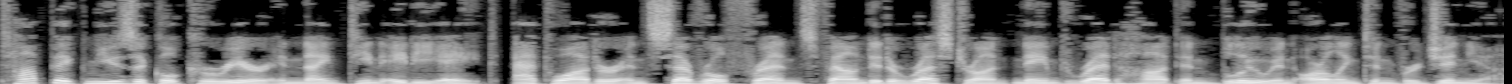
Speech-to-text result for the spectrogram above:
Topic musical career In 1988, Atwater and several friends founded a restaurant named Red Hot and Blue in Arlington, Virginia.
